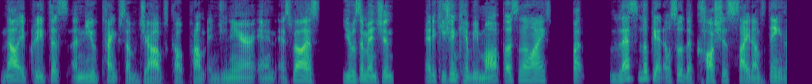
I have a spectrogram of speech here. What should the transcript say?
now it creates a new types of jobs called prompt engineer. And as well as you also mentioned, education can be more personalized. But let's look at also the cautious side of things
